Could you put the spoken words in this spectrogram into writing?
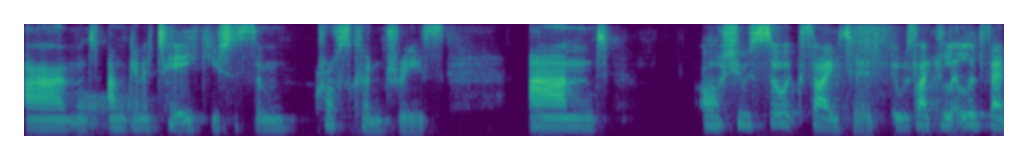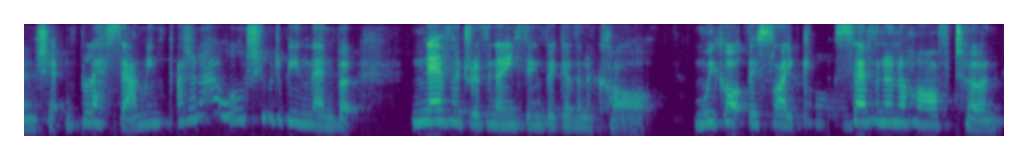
and I'm going to take you to some cross countries. And oh, she was so excited. It was like a little adventure. And bless her, I mean, I don't know how old she would have been then, but never driven anything bigger than a car. We got this like Oh. seven and a half ton,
